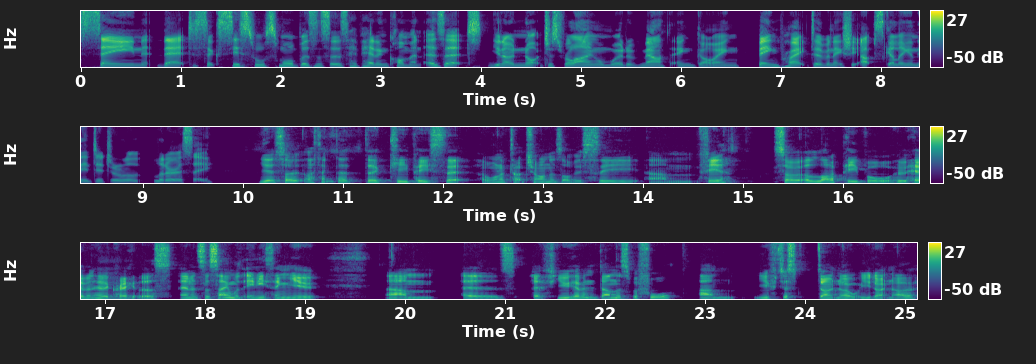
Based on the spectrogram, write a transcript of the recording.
seen that successful small businesses have had in common? Is it, you know, not just relying on word of mouth and going, being proactive and actually upskilling in their digital literacy? Yeah, so I think that the key piece that I want to touch on is obviously um, fear. So a lot of people who haven't had a crack at this, and it's the same with anything new, um, is if you haven't done this before, um, you just don't know what you don't know,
